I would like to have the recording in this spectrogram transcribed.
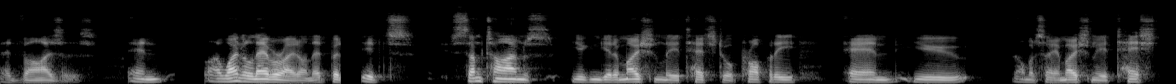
advisors. And I won't elaborate on that, but it's sometimes you can get emotionally attached to a property and you, I'm going to say emotionally attached,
